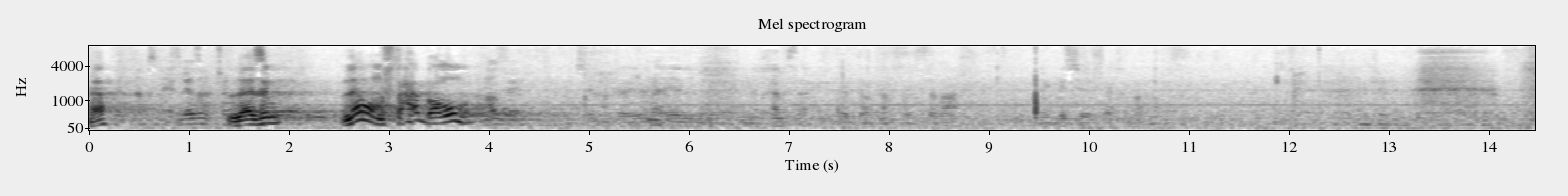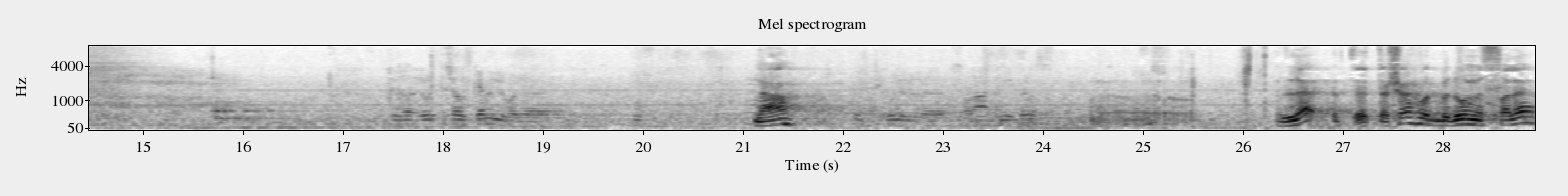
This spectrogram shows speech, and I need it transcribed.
ها؟ لازم لا هو مستحب عموما قصدي إيه تقريبا قايل ان الخمسة تبدأ الخمسة والسبعة ما يجلسش في آخر ركعة التشهد كامل ولا نص؟ نعم. يقول الصلاة على لا الت- التشهد بدون الصلاة.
